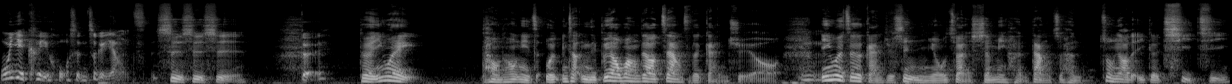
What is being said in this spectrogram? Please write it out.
我也可以活成这个样子，是是是，对。对，因为彤彤，你我你讲，你不要忘掉这样子的感觉哦，嗯、因为这个感觉是你扭转生命很当很重要的一个契机，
